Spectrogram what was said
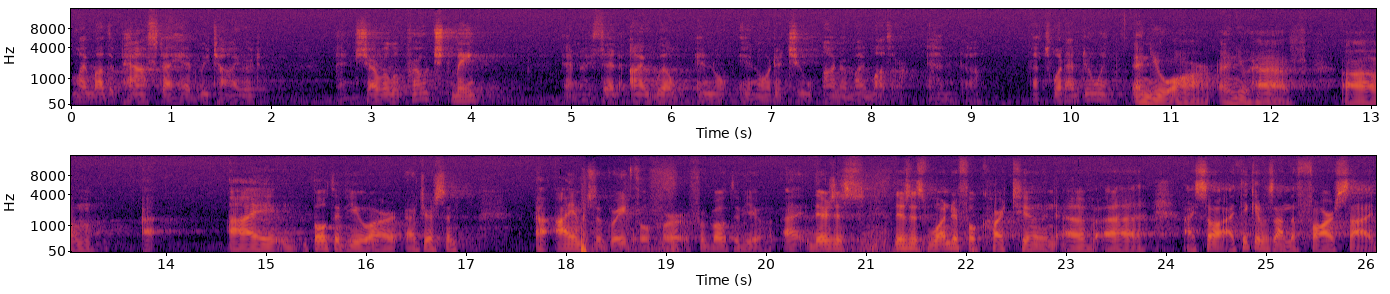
my mother passed, I had retired, and Cheryl approached me, and I said, I will, in, in order to honor my mother. That's what I'm doing. And you are, and you have. Um, I, I, both of you are, are just. I am so grateful for, for both of you. There's this there's this wonderful cartoon of uh, I saw. I think it was on the Far Side,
